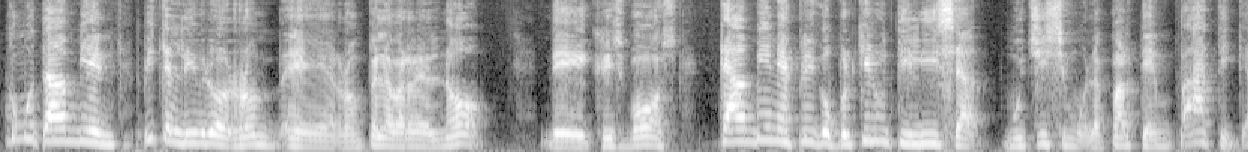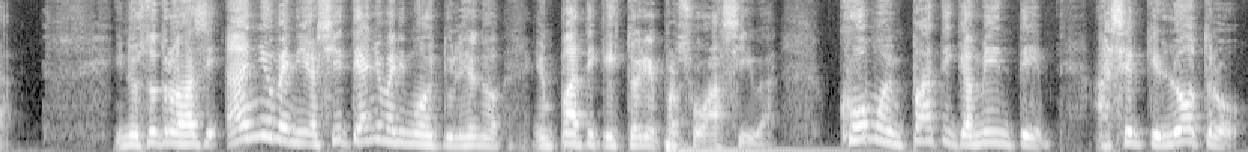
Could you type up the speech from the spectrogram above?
Como también, ¿viste el libro eh, Romper la barrera del no? de Chris Voss? También explico por qué él utiliza muchísimo la parte empática. Y nosotros hace años, siete años venimos utilizando empática historia persuasiva. Cómo empáticamente hacer que el otro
